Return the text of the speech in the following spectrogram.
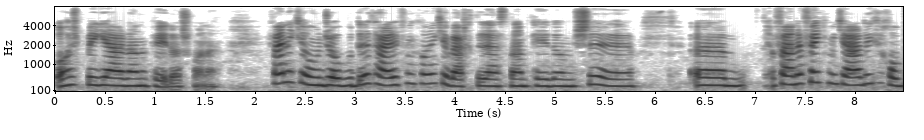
باهاش بگردن و پیداش کنن. فنی که اونجا بوده تعریف می‌کنه که وقتی دستم پیدا میشه فنه فکر می‌کرده که خب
